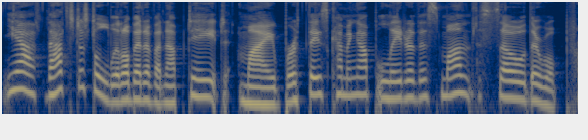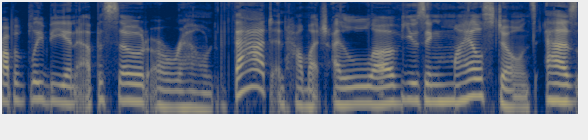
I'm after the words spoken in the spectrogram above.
yeah, that's just a little bit of an update. My birthday's coming up later this month, so there will probably be an episode around that and how much I love using milestones as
